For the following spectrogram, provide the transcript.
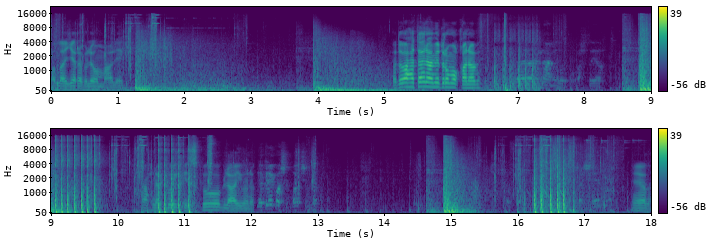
والله أجرب الأم عليك. هذا واحد تاني عم يضربوا القنابل لا لا هنا عم يضربوا احتياط أحلى quick scope لعيونك ليك ليك شباك. يلا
